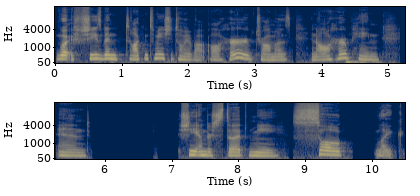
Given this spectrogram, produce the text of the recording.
what she's been talking to me she told me about all her traumas and all her pain and she understood me so like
